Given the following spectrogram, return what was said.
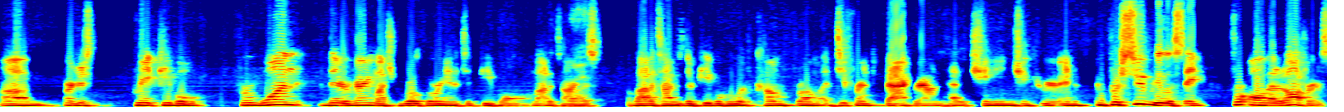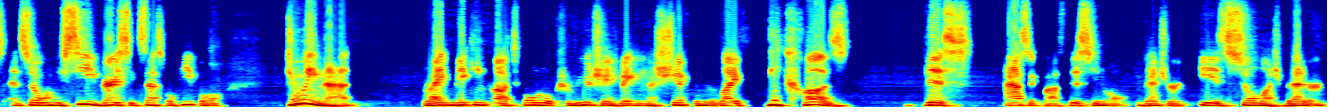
um, are just great people. For one, they're very much growth oriented people. A lot of times, a lot of times they're people who have come from a different background and had a change in career and, and pursued real estate for all that it offers. And so when you see very successful people doing that, right, making a total career change, making a shift in their life because this asset class, this you know venture is so much better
